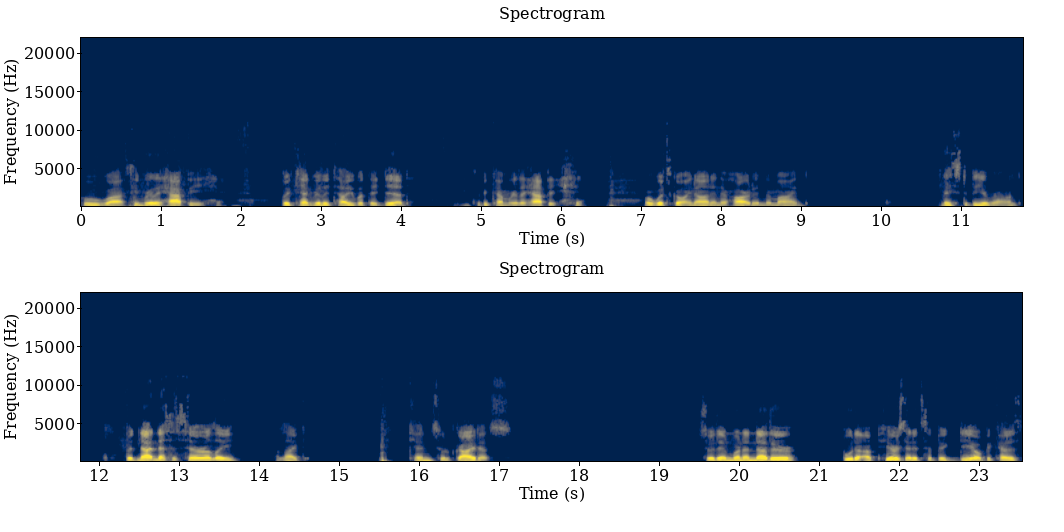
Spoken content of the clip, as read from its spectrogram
who uh, seem really happy, but can't really tell you what they did to become really happy, or what's going on in their heart and their mind. Nice to be around, but not necessarily like can sort of guide us. So then when another Buddha appears, then it's a big deal because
